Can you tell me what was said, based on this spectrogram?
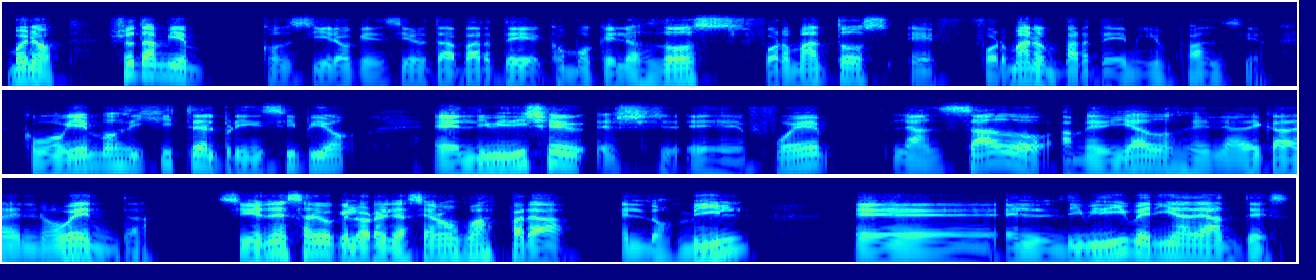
bueno, yo también considero que en cierta parte como que los dos formatos eh, formaron parte de mi infancia. Como bien vos dijiste al principio, el DVD fue lanzado a mediados de la década del 90. Si bien es algo que lo relacionamos más para el 2000, el DVD venía de antes,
